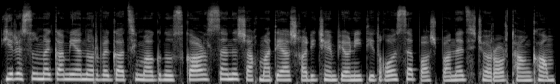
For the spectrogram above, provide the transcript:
31-ամյա նորվեգացի Մագնուս Կարլսենը շախմատի աշխարհի չեմպիոնի տիտղոսը պաշտպանեց 4-րդ անգամ։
